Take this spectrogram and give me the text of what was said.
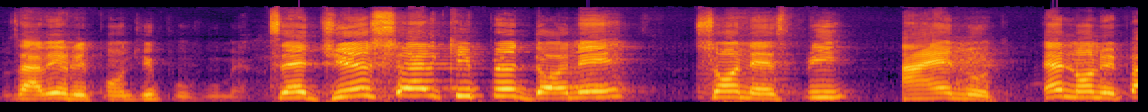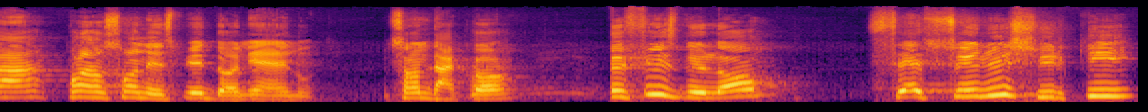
Vous avez répondu pour vous-même. C'est Dieu seul qui peut donner son esprit à un autre. Un homme ne peut pas prendre son esprit et donner à un autre. Nous sommes d'accord? Le Fils de l'homme, c'est celui sur qui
